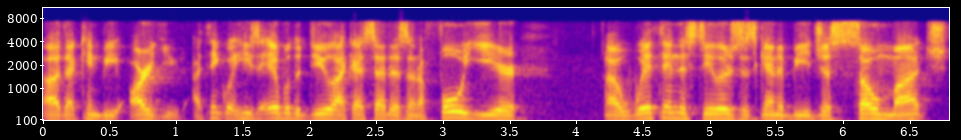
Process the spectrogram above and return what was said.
uh, that can be argued. I think what he's able to do, like I said, is in a full year uh, within the Steelers is going to be just so much.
